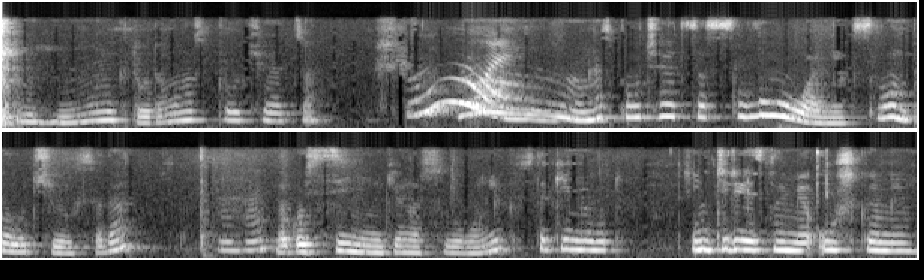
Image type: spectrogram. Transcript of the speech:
Угу. Кто там у нас получается? Слон! А, у нас получается слоник. Слон получился, да? Мгм. Такой синенький у нас слоник с такими вот интересными ушками.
